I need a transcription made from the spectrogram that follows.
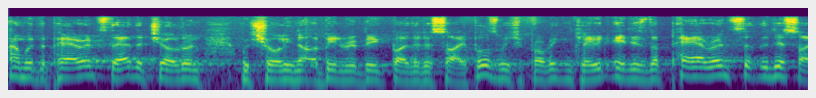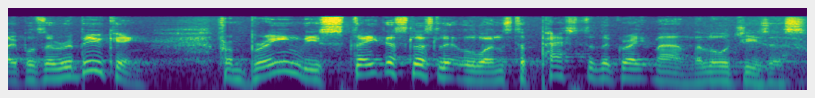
And with the parents there, the children would surely not have been rebuked by the disciples. We should probably conclude it is the parents that the disciples are rebuking from bringing these statusless little ones to pester the great man, the Lord Jesus.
